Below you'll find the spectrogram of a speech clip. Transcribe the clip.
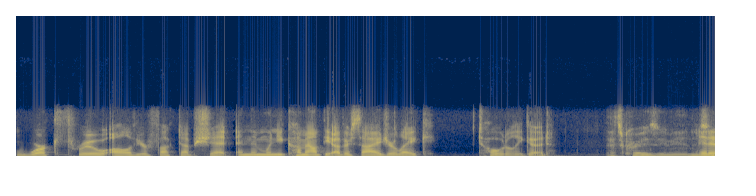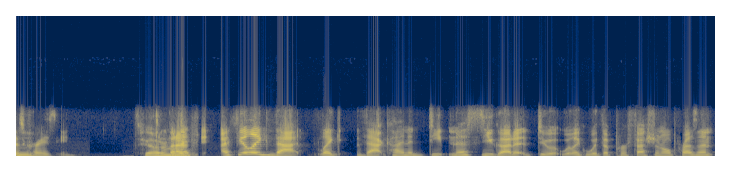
work through all of your fucked up shit and then when you come out the other side you're like totally good that's crazy man it is isn't crazy see i don't but know I, feel like that like that kind of deepness you got to do it with, like with a professional present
